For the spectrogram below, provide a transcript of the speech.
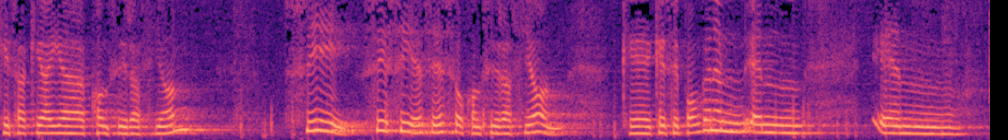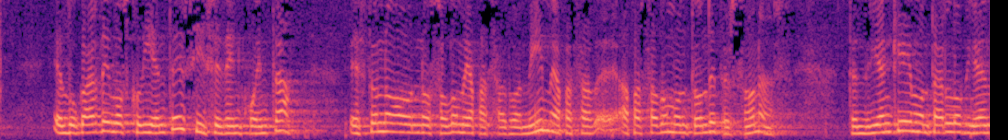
Quizá que haya consideración. Sí, sí, sí, es eso, consideración. Que, que se pongan en, en, el lugar de los clientes y se den cuenta. Esto no, no solo me ha pasado a mí, me ha pasado, ha pasado a un montón de personas. Tendrían que montarlo bien.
